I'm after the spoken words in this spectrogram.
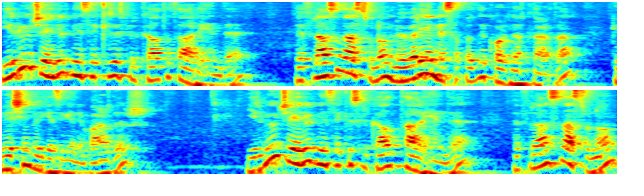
23 Eylül 1846 tarihinde ve Fransız astronom Le Verrier'in hesapladığı koordinatlarda Güneşin bir gezegeni vardır. 23 Eylül 1846 tarihinde ve Fransız astronom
